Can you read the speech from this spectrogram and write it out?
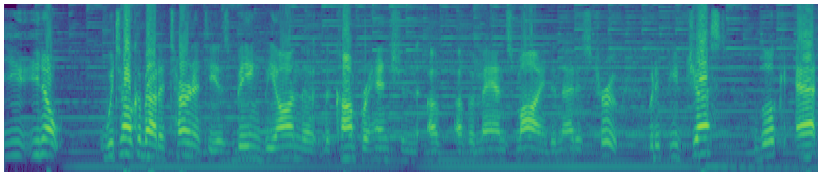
You, you know, we talk about eternity as being beyond the, the comprehension of, of a man's mind, and that is true. But if you just look at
